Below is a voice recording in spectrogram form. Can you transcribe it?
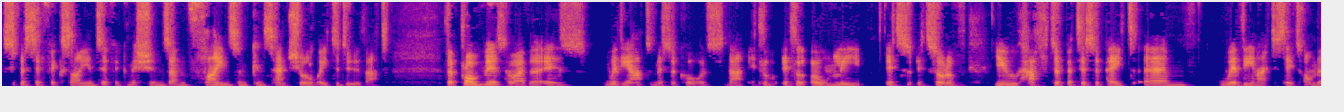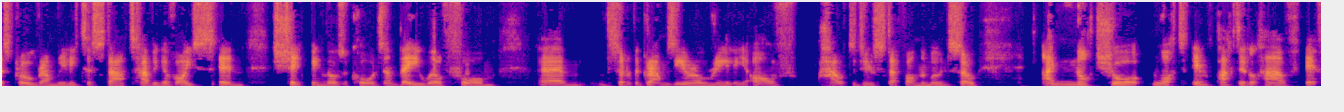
specific scientific missions and find some consensual way to do that. The problem is, however, is with the Artemis Accords that it'll it'll only it's it's sort of you have to participate um, with the United States on this program really to start having a voice in shaping those accords, and they will form um, sort of the ground zero really of how to do stuff on the moon. So I'm not sure what impact it'll have if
